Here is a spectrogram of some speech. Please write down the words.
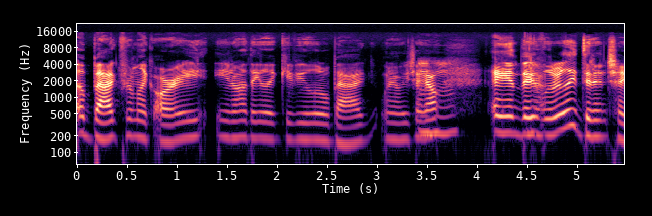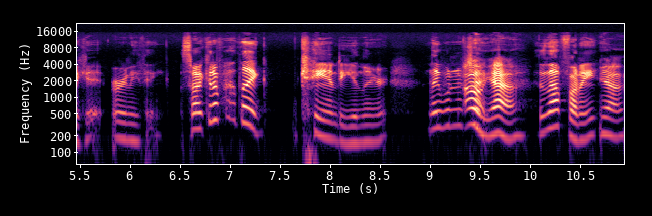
a bag from like Aerie. You know how they like give you a little bag whenever you check out, Mhm. and they Yeah. literally didn't check it or anything. So I could have had like candy in there, they wouldn't have Oh yeah, Isn't that funny? yeah.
